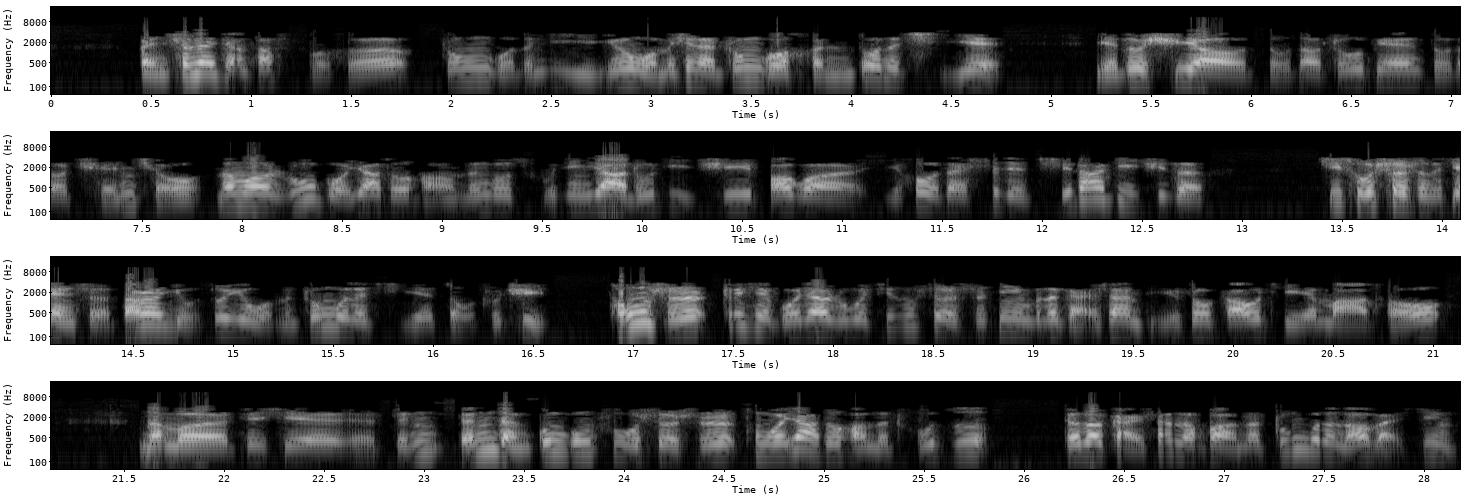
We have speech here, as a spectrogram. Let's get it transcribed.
本身来讲，它符合中国的利益，因为我们现在中国很多的企业。也都需要走到周边，走到全球。那么，如果亚投行能够促进亚洲地区，包括以后在世界其他地区的基础设施的建设，当然有助于我们中国的企业走出去。同时，这些国家如果基础设施进一步的改善，比如说高铁、码头，那么这些等等等公共服务设施，通过亚投行的出资得到改善的话，那中国的老百姓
